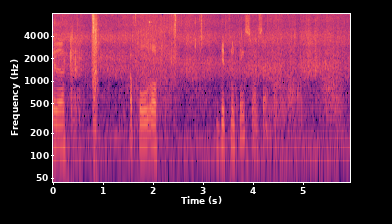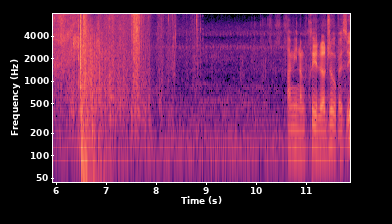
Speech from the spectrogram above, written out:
Get uh, a couple of different things. One sec. I mean, I'm clearly a joke, I see.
